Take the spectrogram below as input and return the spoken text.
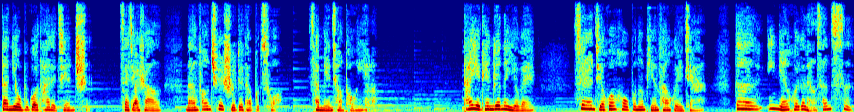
但拗不过他的坚持，再加上男方确实对他不错，才勉强同意了。他也天真的以为，虽然结婚后不能频繁回家，但一年回个两三次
